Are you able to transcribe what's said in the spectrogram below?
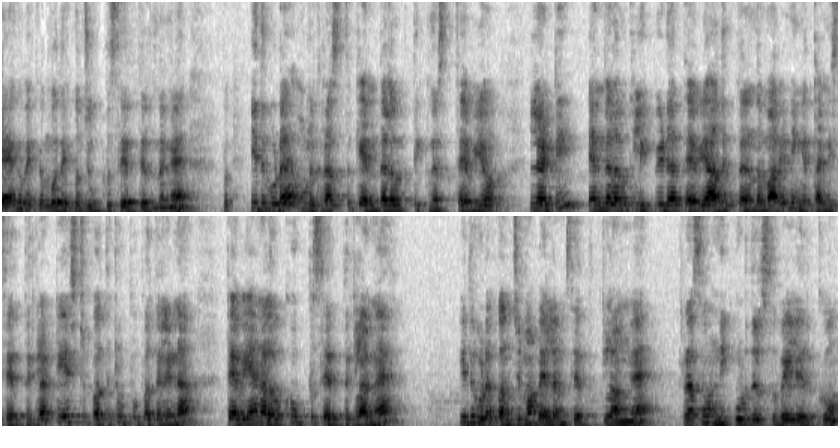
வேக வைக்கும் போதே கொஞ்சம் உப்பு சேர்த்துருந்தேங்க. இப்போ இது கூட உங்களுக்கு ரசத்துக்கு எந்த அளவுக்கு திக்னஸ் தேவையோ இல்லாட்டி எந்த அளவுக்கு லிக்விடாக தேவையோ அதுக்கு தகுந்த மாதிரி நீங்கள் தண்ணி சேர்த்துக்கலாம். டேஸ்ட் பார்த்துட்டு உப்பு பத்தலைன்னா தேவையான அளவுக்கு உப்பு சேர்த்துக்கலாங்க. இது கூட கொஞ்சமாக வெல்லம் சேர்த்துக்கலாங்க. ரசம் இன்னி கூடுதல் சுவையில் இருக்கும்.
